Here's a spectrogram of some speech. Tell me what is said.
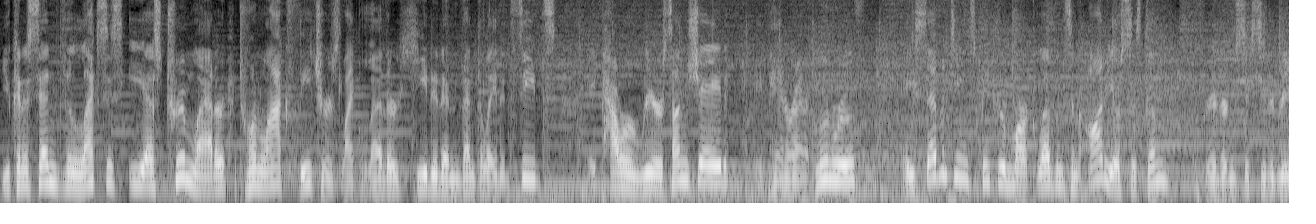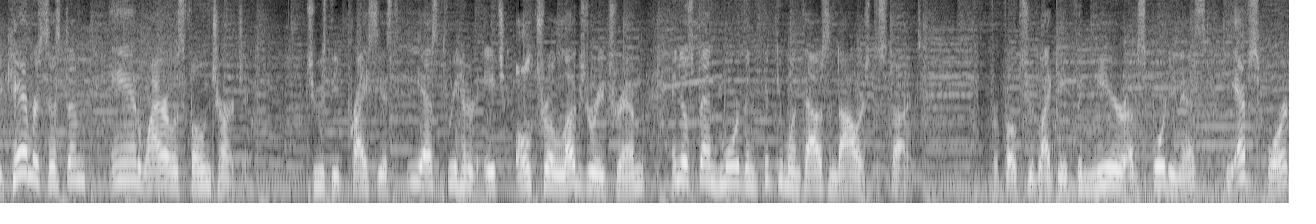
you can ascend the Lexus ES trim ladder to unlock features like leather heated and ventilated seats, a power rear sunshade, a panoramic moonroof, a 17 speaker Mark Levinson audio system, a 360 degree camera system, and wireless phone charging. Choose the priciest ES300H Ultra Luxury trim, and you'll spend more than $51,000 to start. For folks who'd like a veneer of sportiness, the F Sport,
